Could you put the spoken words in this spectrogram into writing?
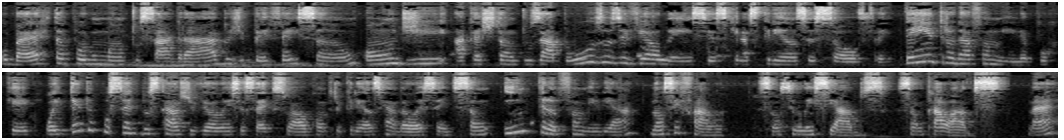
coberta por um manto sagrado de perfeição, onde a questão dos abusos e violências que as crianças sofrem dentro da família, porque 80% dos casos de violência sexual contra criança e adolescente são intrafamiliar, não se fala, são silenciados, são calados. Né?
